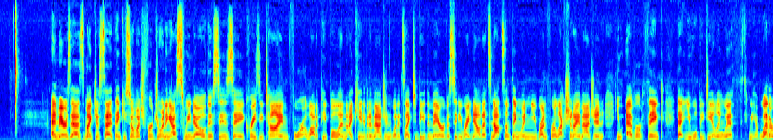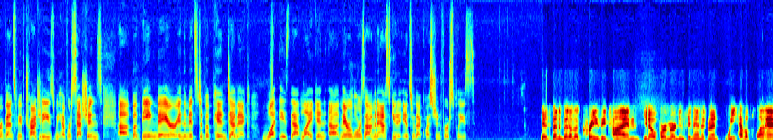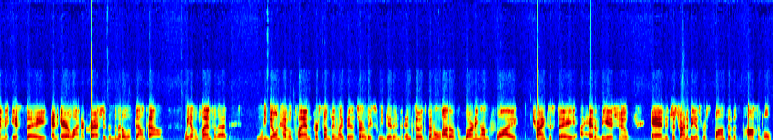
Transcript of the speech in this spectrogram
And mayors, as Mike just said, thank you so much for joining us. We know this is a crazy time for a lot of people, and I can't even imagine what it's like to be the mayor of a city right now. That's not something when you run for election, I imagine, you ever think that you will be dealing with. We have weather events, we have tragedies, we have recessions, uh, but being mayor in the midst of a pandemic, what is that like? And uh, Mayor Elorza, I'm going to ask you to answer that question first, please. Yeah, it's been a bit of a crazy time, you know, for emergency management. We have a plan if, say, an airliner crashes in the middle of downtown. We have a plan for that. We don't have a plan for something like this, or at least we didn't. And so it's been a lot of learning on the fly, trying to stay ahead of the issue, and just trying to be as responsive as possible.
